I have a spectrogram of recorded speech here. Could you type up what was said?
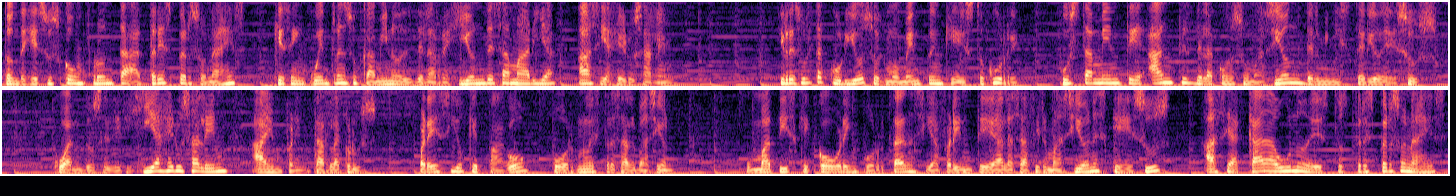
donde Jesús confronta a tres personajes que se encuentran en su camino desde la región de Samaria hacia Jerusalén. Y resulta curioso el momento en que esto ocurre, justamente antes de la consumación del ministerio de Jesús, cuando se dirigía a Jerusalén a enfrentar la cruz, precio que pagó por nuestra salvación. Un matiz que cobra importancia frente a las afirmaciones que Jesús hace a cada uno de estos tres personajes,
